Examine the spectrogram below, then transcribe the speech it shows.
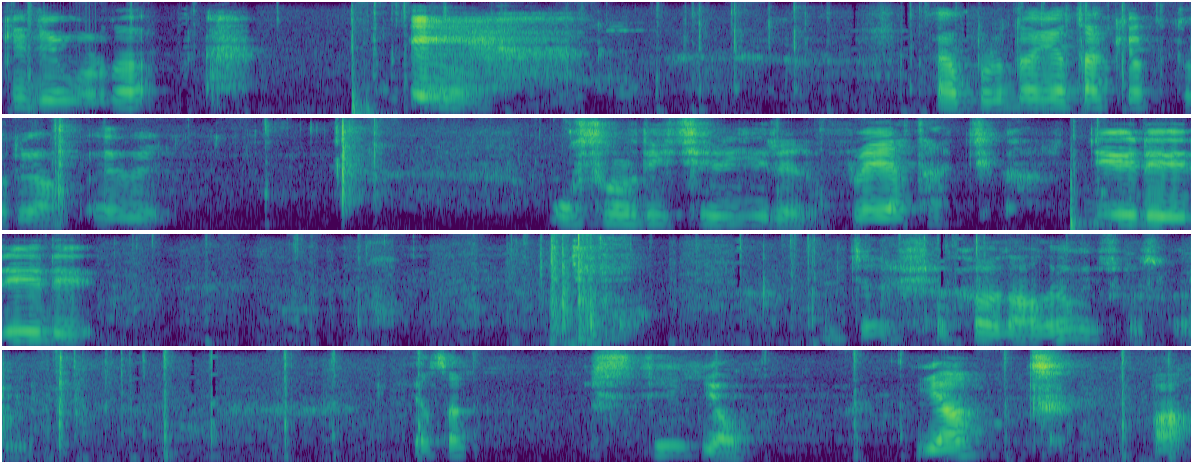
gideyim burada. Ha, burada yatak yoktur ya eminim. O sırada içeri girerim ve yatak çıkar. Di di di di. Canım şaka mı dalga mı geçiyorsun? Yatak istiyor. Yat. Ak.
